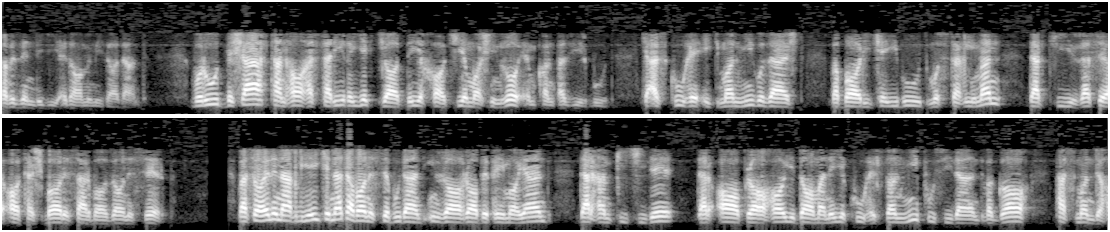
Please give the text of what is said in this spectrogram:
و به زندگی ادامه می‌دادند. ورود به شهر تنها از طریق یک جاده خاکی ماشین رو امکان پذیر بود که از کوه ایگمان میگذشت و باریکه ای بود مستقیما در تیررس آتشبار سربازان سرب. وسایل نقلیه‌ای که نتوانسته بودند این راه را بپیمایند در هم پیچیده در آبراهای دامنه کوهستان میپوسیدند و گاه پسمانده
